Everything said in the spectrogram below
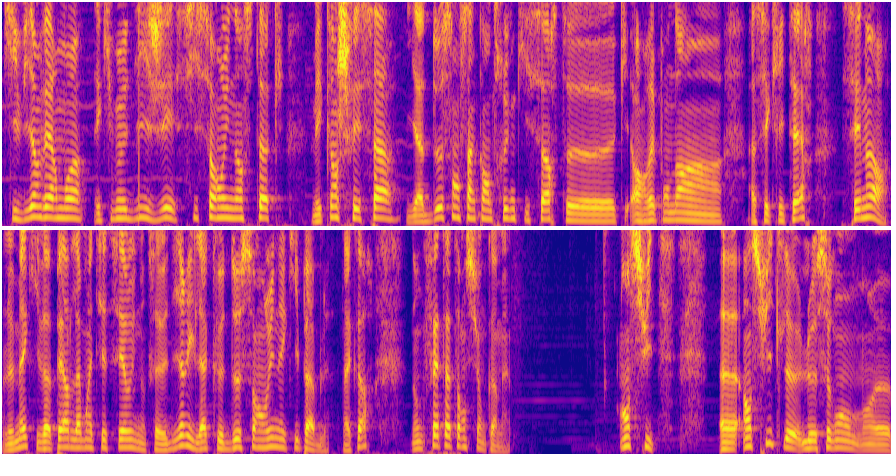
qui vient vers moi et qui me dit j'ai 600 runes en stock, mais quand je fais ça, il y a 250 runes qui sortent euh, en répondant à, ces critères, c'est mort. Le mec, il va perdre la moitié de ses runes, donc ça veut dire il a que 200 runes équipables, d'accord Donc faites attention quand même. Ensuite, euh, ensuite, le, second euh,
